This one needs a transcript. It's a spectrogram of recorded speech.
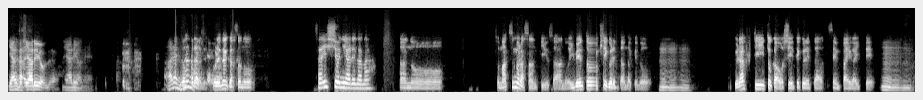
やるやるよね。やるよね。あれどなっから来てる。ね俺なんかその、最初にあれだな。あのーそう松村さんっていうさ、あの、イベント来てくれたんだけど、うんうんグラフィティとか教えてくれた先輩がいて、うん。うんうん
